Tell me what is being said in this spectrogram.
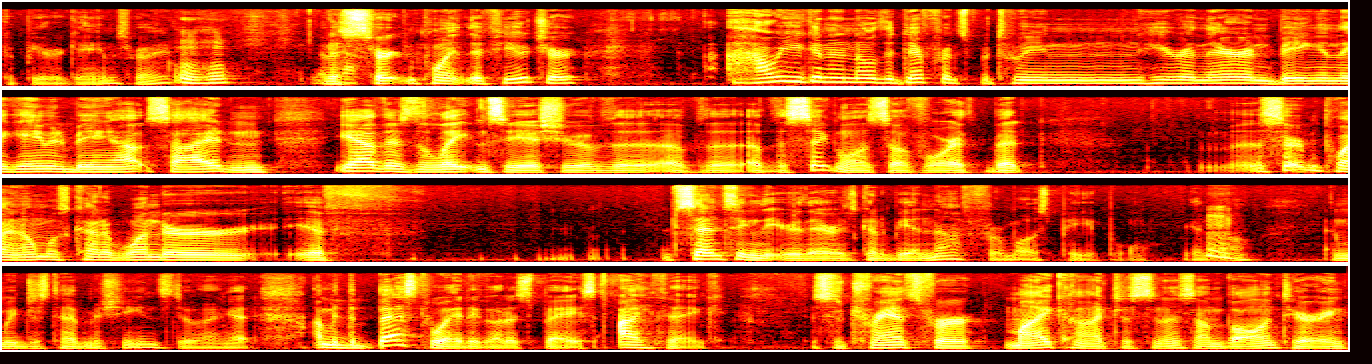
computer games, right? Mm-hmm. At a certain point in the future, how are you going to know the difference between here and there and being in the game and being outside? And yeah, there's the latency issue of the of the of the signal and so forth, but at a certain point, I almost kind of wonder if sensing that you're there is going to be enough for most people, you hmm. know, and we just have machines doing it. I mean, the best way to go to space, I think, is to transfer my consciousness, I'm volunteering,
